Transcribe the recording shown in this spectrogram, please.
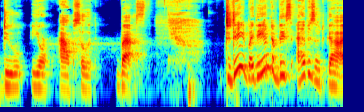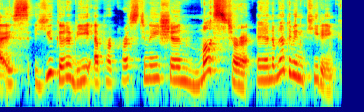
do your absolute best. Today, by the end of this episode, guys, you're gonna be a procrastination master, and I'm not even kidding.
